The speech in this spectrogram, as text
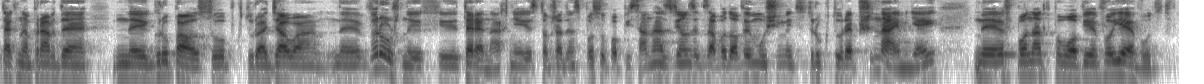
tak naprawdę y, grupa osób, która działa y, w różnych terenach, nie jest to w żaden sposób opisane, związek zawodowy musi mieć strukturę przynajmniej w ponad połowie województw.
